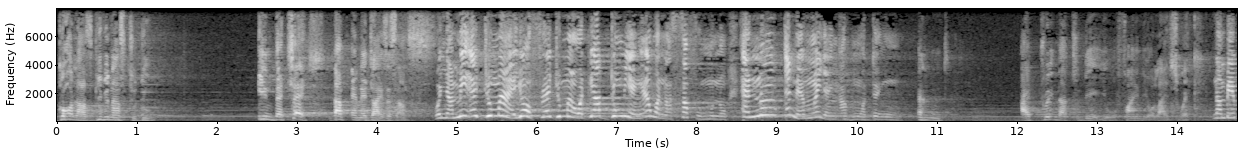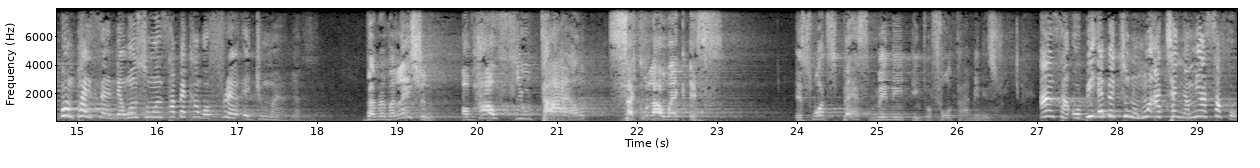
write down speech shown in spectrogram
God has given us to do in the church that energizes us. onyame adwuma a ɛyɛ ɔfrɛ adwuma a wɔde adom yɛn ɛwɔ n'asafo mu no ɛno ɛna ɛma yɛn And I pray that today you will find your life's work. na mebɔ mpae sɛ ndɛ wo nso wo nsa bɛka wɔfrɛ adwuma Yes. The revelation of how futile secular work is is what spurs many into full-time ministry. Ansa obi ɛbɛtu ne ho akyɛ nyame asafo.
